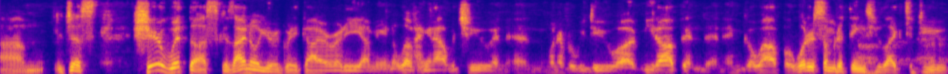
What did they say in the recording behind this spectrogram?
Um, just share with us, because I know you're a great guy already. I mean, I love hanging out with you and, and whenever we do uh, meet up and, and, and go out. But what are some of the things you like to do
